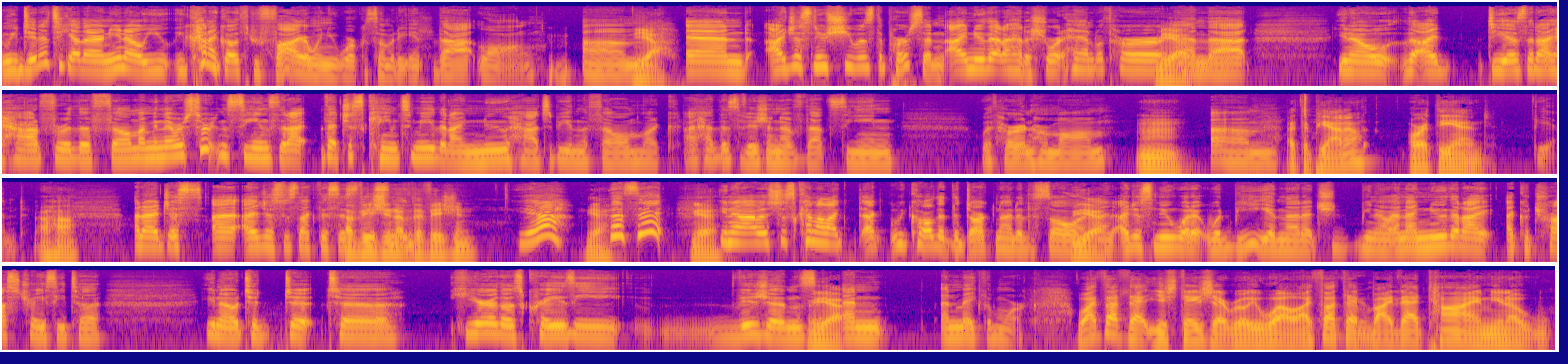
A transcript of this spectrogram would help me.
We did it together and you know you, you kind of go through fire when you work with somebody that long um, Yeah. and i just knew she was the person i knew that i had a shorthand with her Yeah. and that you know the ideas that i had for the film i mean there were certain scenes that i that just came to me that i knew had to be in the film like i had this vision of that scene with her and her mom At the piano or at the end? the end Uh huh. and i just i, I just was like this is A vision of the vision. Yeah. Yeah. That's it. Yeah. You know, I was just kind of like, uh, we called it the dark night of the soul. And Yeah. I, I just knew what it would be and that it should, you know, and I knew that I, I could trust Tracey to, you know, to, to, to hear those crazy visions Yeah. and, and make them work. Well, I thought that you staged that really well. I thought that by that time, you know,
